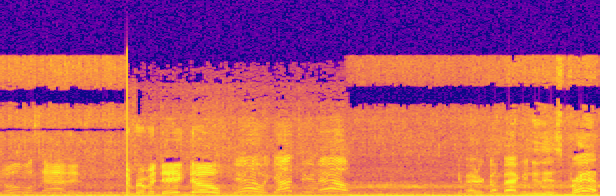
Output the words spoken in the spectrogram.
You almost had it. From a dig though? yeah, we got to now. You better come back and do this prep.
